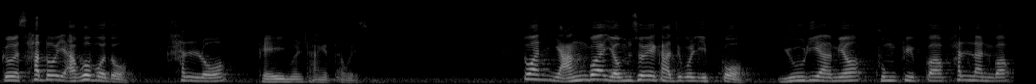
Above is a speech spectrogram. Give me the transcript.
그 사도 야고보도 칼로 배임을 당했다고 했습니다. 또한 양과 염소의 가죽을 입고 유리하며 궁핍과 환란과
